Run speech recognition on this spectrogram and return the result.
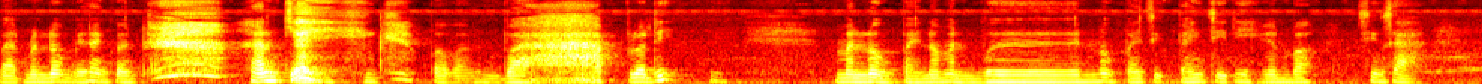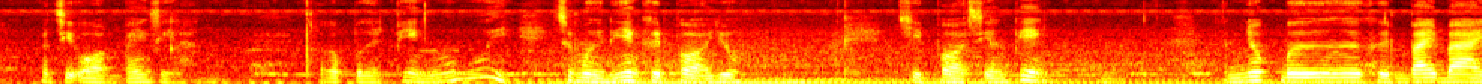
บาดมันลงไปทางกดหันใจเพราะว่ามันบาบแล้วดิมันลงไปเนาะมันเวินลงไปสิไปจังจีดิแม่นบ่สิงสามันสิออมไปจังซี่ล่ะแล้วก็เปิดเพลงโอ้ยซุมื้อนี้ยังคิดพออยู่ คิดพอเสียงเพลงอันยกมือขึ้นบายบาย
